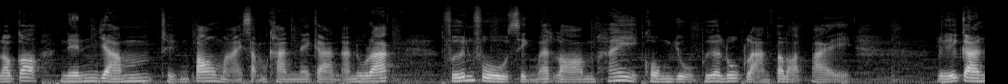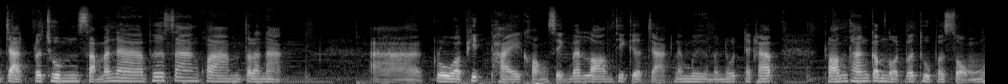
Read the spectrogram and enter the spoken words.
แล้วก็เน้นย้ำถึงเป้าหมายสำคัญในการอนุรักษ์ ฟื้นฟูสิ่งแวดล้อมให้คงอยู่เพื่อลูกหลานตลอดไป หรือการจัดประชุมสัมมนาเพื่อสร้างความตระหนักกลัวพิษภัยของสิ่งแวดล้อมที่เกิดจากน้ำมือมนุษย์นะครับ พร้อมทั้งกำหนดวัตถุประสงค์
